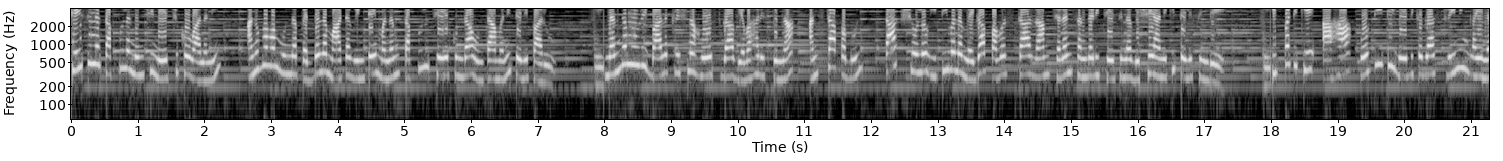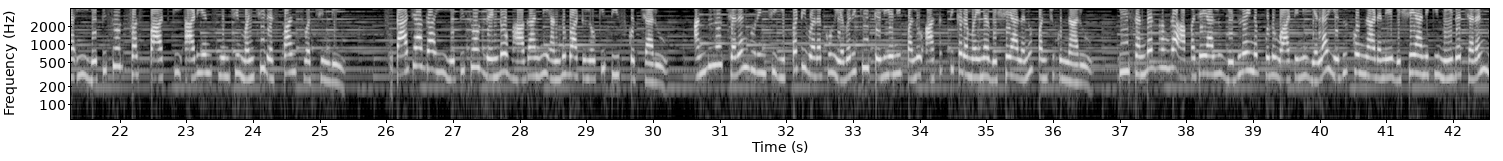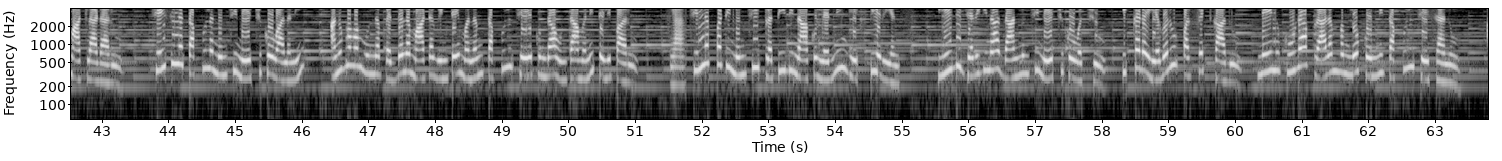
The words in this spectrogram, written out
చేసిన తప్పుల నుంచి నేర్చుకోవాలని అనుభవం ఉన్న పెద్దల మాట వింటే మనం తప్పులు చేయకుండా ఉంటామని తెలిపారు. నందమూరి బాలకృష్ణ హోస్ట్గా వ్యవహరిస్తున్న అన్స్టాపబుల్ టాక్ షోలో ఇటీవల mega power star Ram Charan సందడి చేసిన విషయానికి తెలిసిందే. ఇప్పటికే ఆహా ఓటీటీ వేదికగా స్ట్రీమింగ్ అయిన ఈ ఎపిసోడ్ ఫస్ట్ పార్ట్కి ఆడియన్స్ నుంచి మంచి రెస్పాన్స్ వచ్చింది. తాజాగా ఈ ఎపిసోడ్ రెండో భాగాన్ని అందుబాటులోకి తీసుకొచ్చారు. అందులో చరణ్ గురించి ఇప్పటి వరకు ఎవరికీ తెలియని పలు ఆసక్తికరమైన విషయాలను పంచుకున్నారు. ఈ సందర్భంగా అపజయాలు ఎదురైనప్పుడు వాటిని ఎలా ఎదుర్కొన్నాడనే విషయానికి మీద చరణ్ మాట్లాడారు. చేసిన తప్పుల నుంచి నేర్చుకోవాలని అనుభవం ఉన్న పెద్దల మాట వింటే మనం తప్పులు చేయకుండా ఉంటామని తెలిపారు. చిన్నప్పటి నుంచి ప్రతిదీ నాకు లెర్నింగ్ ఎక్స్పీరియన్స్. ఏది జరిగినా దాని నుంచి నేర్చుకోవచ్చు. ఇక్కడ ఎవరూ పర్ఫెక్ట్ కాదు. నేను కూడా ప్రారంభంలో కొన్ని తప్పులు చేశాను.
